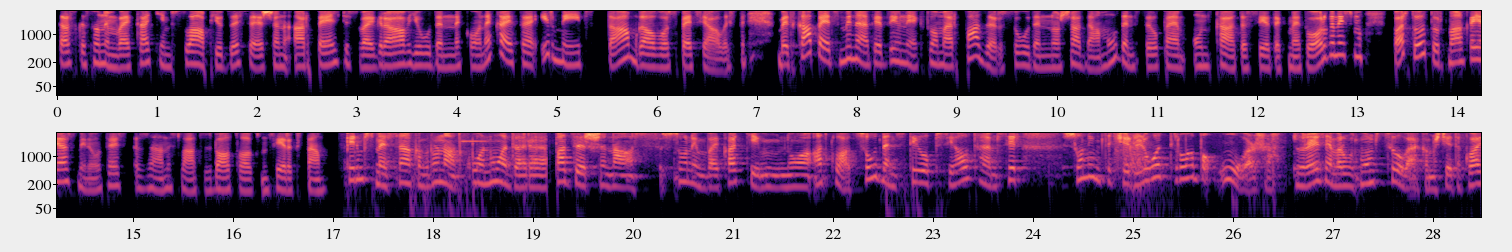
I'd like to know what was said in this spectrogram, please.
Tas, ka sunim vai kaķim slāpju dzēsēšana ar peļķes vai grāvju ūdeni neko nekaitē, ir mīts, tā apgalvo speciālisti. Bet kāpēc minētie dzīvnieki tomēr padzeras ūdeni no šādām ūdenstilpēm un kā tas ietekmē to organismu, par to turpmākajās minūtēs Zānes Lācis Baltvalksnes ierakstā. Pirms mēs sākam runāt, ko nodara padzeršanās sunim vai kaķim no atklātas ūdens tilpes, jautājums ir, sunim taču ir ļoti laba oža. Reizēm varbūt mums cilvēkam šķiet, ka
